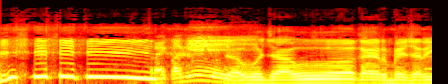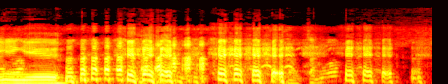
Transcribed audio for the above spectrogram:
Hihihi. Naik lagi. Jauh-jauh KRB jaring ingin.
